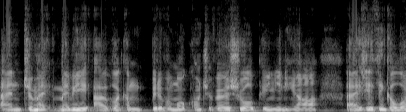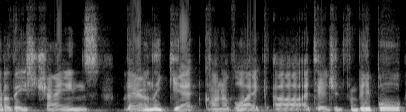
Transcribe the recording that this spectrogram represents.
And to ma- maybe have like a bit of a more controversial opinion here, I actually think a lot of these chains they only get kind of like uh, attention from people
